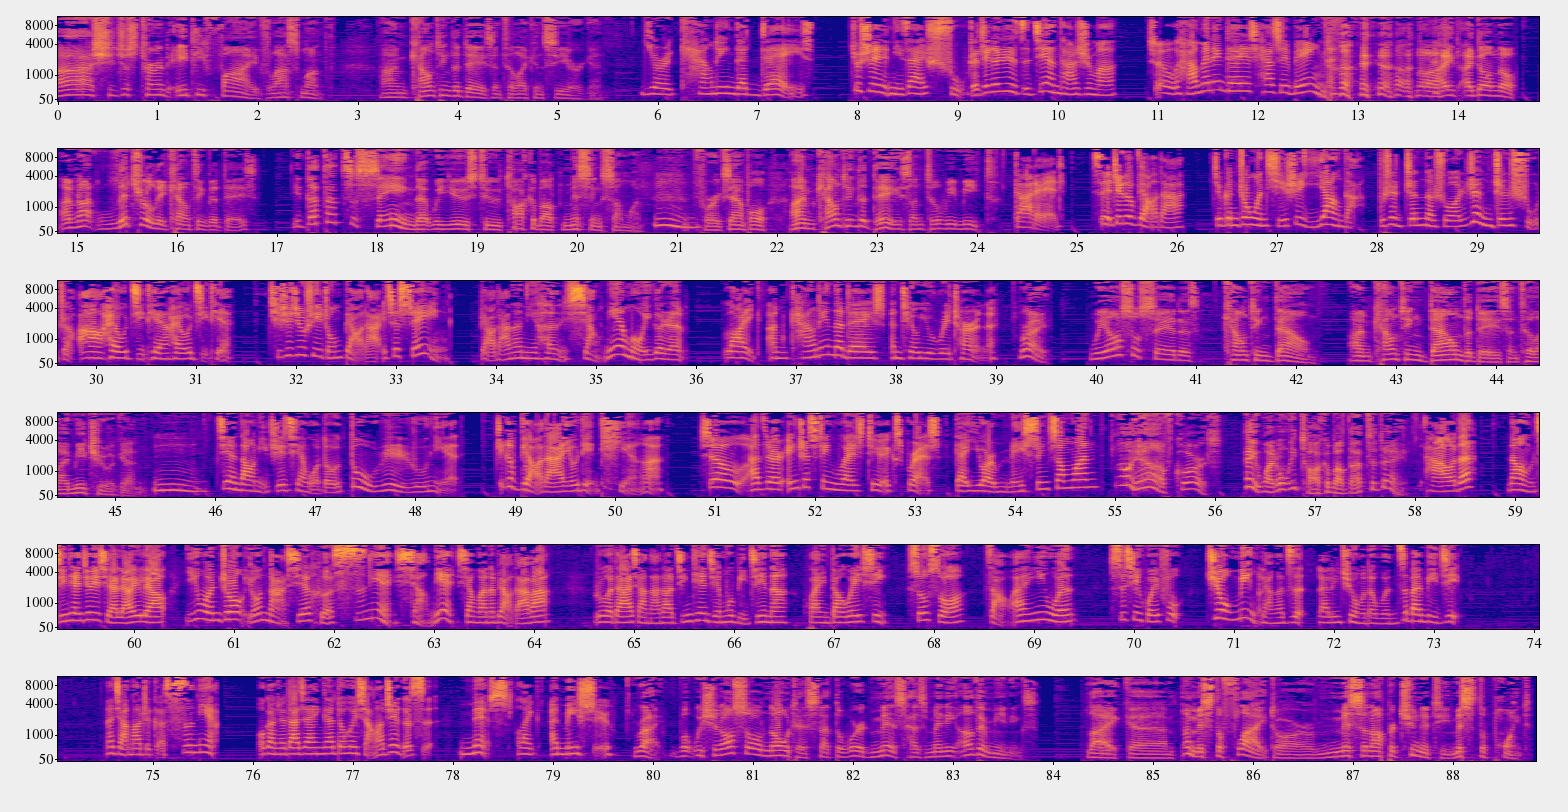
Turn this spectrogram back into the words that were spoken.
Ah, she just turned 85 last month. I'm counting the days until I can see her again. You're counting the days. 就是你在数着这个日子见她是吗？So how many days has it been? no, I, I don't know. I'm not literally counting the days. That, that's a saying that we use to talk about missing someone. For example, I'm counting the days until we meet. Got it. 所以这个表达就跟中文其实一样的，不是真的说认真数着啊，还有几天，还有几天，其实就是一种表达，it's a saying，表达呢你很想念某一个人，like I'm counting the days until you return。 Right. We also say it as counting down. I'm counting down the days until I meet you again. 见到你之前，我都度日如年。这个表达有点甜啊。So, are there interesting ways to express that you are missing someone? Oh, yeah, of course. Hey, why don't we talk about that today? 好的，那我们今天就一起来聊一聊英文中有哪些和思念、想念相关的表达吧。如果大家想拿到今天节目笔记呢，欢迎到微信搜索“早安英文”，私信回复“ 救命”两个字来领取我们的文字版笔记。那讲到这个思念，我感觉大家应该都会想到这个词 “miss”，like I miss you。Right, but we should also notice that the word miss has many other meanings, like uh, I miss the flight or miss an opportunity, miss the point.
